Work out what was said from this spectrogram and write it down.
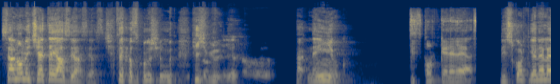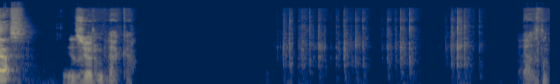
Sen onu chat'e yaz yaz yaz. Chat'e yaz onu şimdi. Hiçbir... yazamıyorum. Ha, neyin yok? Discord genele yaz. Discord genele yaz. Yazıyorum bir dakika. Yazdım.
